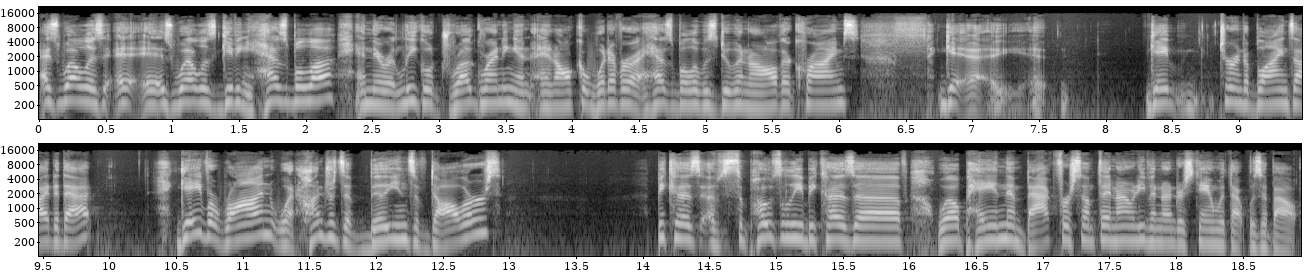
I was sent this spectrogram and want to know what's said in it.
As well as as well as giving Hezbollah and their illegal drug running and, and all whatever Hezbollah was doing and all their crimes, uh, gave turned a blind eye to that. Gave Iran what hundreds of billions of dollars because of, supposedly because of well paying them back for something. I don't even understand what that was about.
